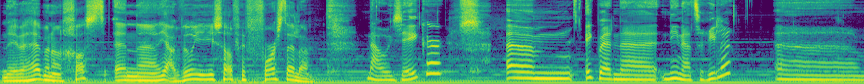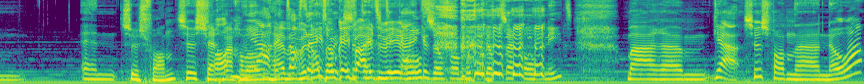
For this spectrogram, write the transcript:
Nee, we hebben een gast. En uh, ja, wil je jezelf even voorstellen? Nou, zeker. Um, ik ben uh, Nina Teriele. Um, en zus van. Zus zeg van. maar gewoon. Ja, hebben we dat even, ook even uit de wereld? Kijken, zo van, moet ik dat zeggen of niet? Maar um, ja, zus van uh, Noah.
